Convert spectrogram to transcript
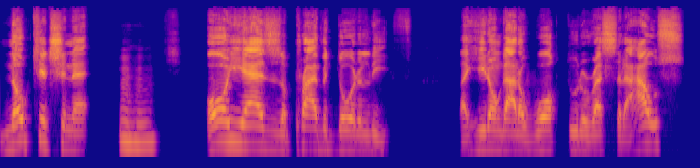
no kitchenette Mhm. all he has is a private door to leave. Like he don't got to walk through the rest of the house.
